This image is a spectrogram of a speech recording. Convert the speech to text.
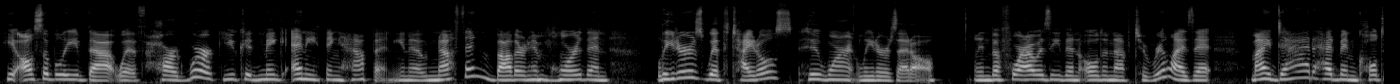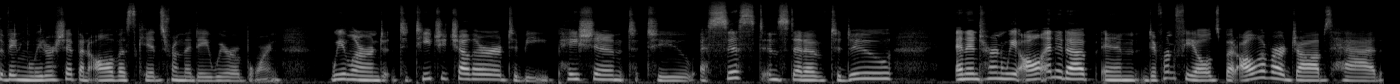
he also believed that with hard work, you could make anything happen. You know, nothing bothered him more than leaders with titles who weren't leaders at all. And before I was even old enough to realize it, my dad had been cultivating leadership in all of us kids from the day we were born. We learned to teach each other, to be patient, to assist instead of to do. And in turn, we all ended up in different fields, but all of our jobs had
